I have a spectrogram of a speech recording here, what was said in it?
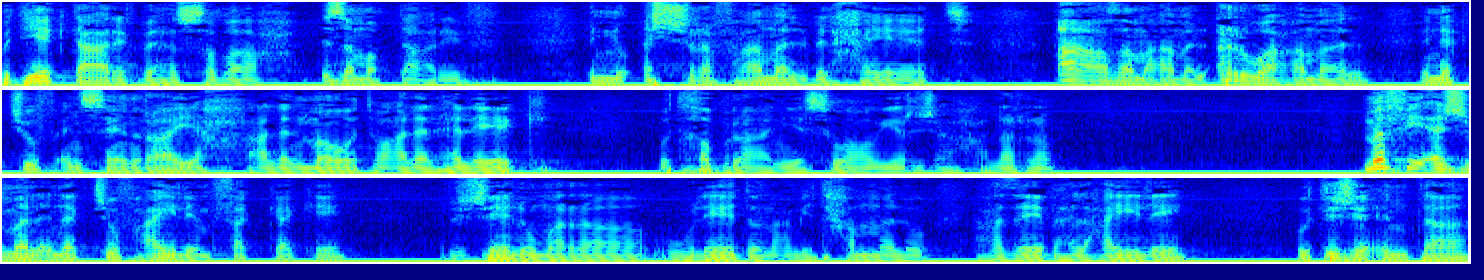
بدي اياك تعرف بهالصباح إذا ما بتعرف إنه أشرف عمل بالحياة أعظم عمل أروع عمل إنك تشوف إنسان رايح على الموت وعلى الهلاك وتخبره عن يسوع ويرجع على الرب. ما في أجمل إنك تشوف عيلة مفككة رجال ومرأة وأولادهم عم يتحملوا عذاب هالعيلة وتجي أنت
